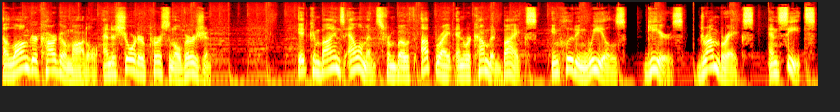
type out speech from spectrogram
a longer cargo model and a shorter personal version. It combines elements from both upright and recumbent bikes, including wheels, gears, drum brakes, and seats,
